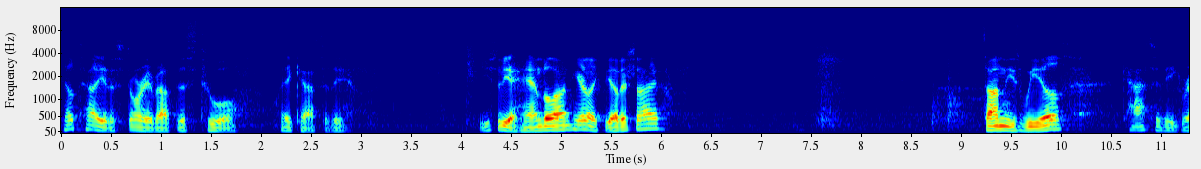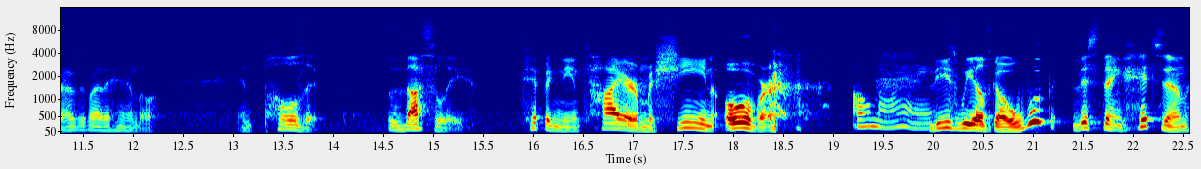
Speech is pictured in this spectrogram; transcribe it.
he'll tell you the story about this tool. Hey, Cassidy. There used to be a handle on here like the other side. It's on these wheels. Cassidy grabs it by the handle and pulls it thusly, tipping the entire machine over. Oh my. These wheels go whoop. This thing hits him.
